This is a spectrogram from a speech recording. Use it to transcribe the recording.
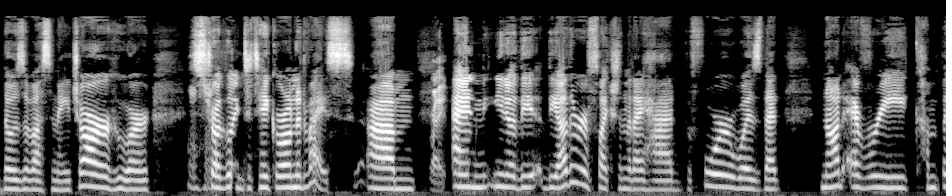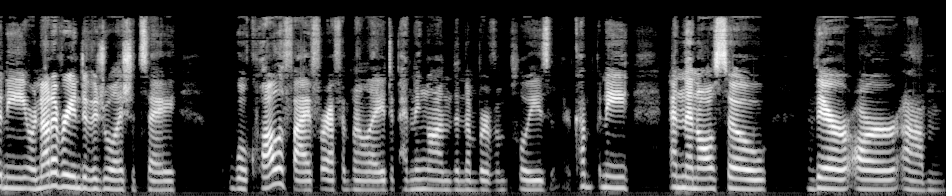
those of us in HR who are mm-hmm. struggling to take our own advice. Um, right. And you know, the the other reflection that I had before was that not every company or not every individual, I should say, will qualify for FMLA depending on the number of employees in their company, and then also there are um,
